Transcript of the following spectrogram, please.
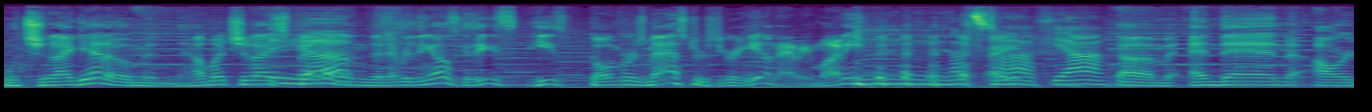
what should I get him and how much should I spend Yep. and everything else because he's he's going for his master's degree. He doesn't have any money. Mm, that's Right? tough. Yeah. Um, and then our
